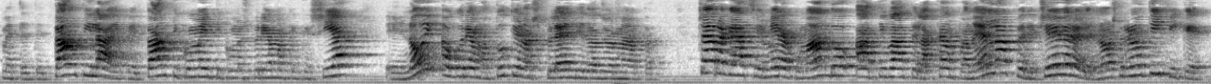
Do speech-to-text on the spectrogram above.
mettete tanti like e tanti commenti come speriamo anche che sia e noi auguriamo a tutti una splendida giornata. Ciao ragazzi, mi raccomando, attivate la campanella per ricevere le nostre notifiche.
